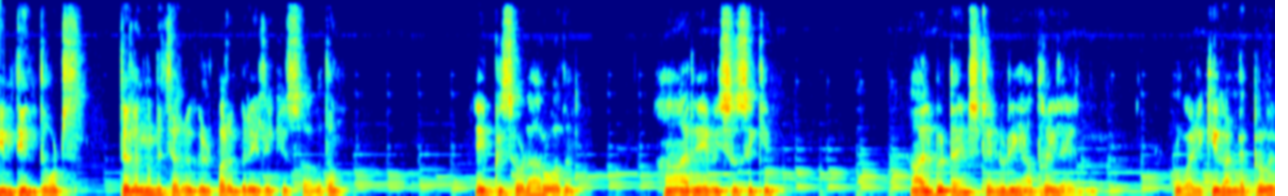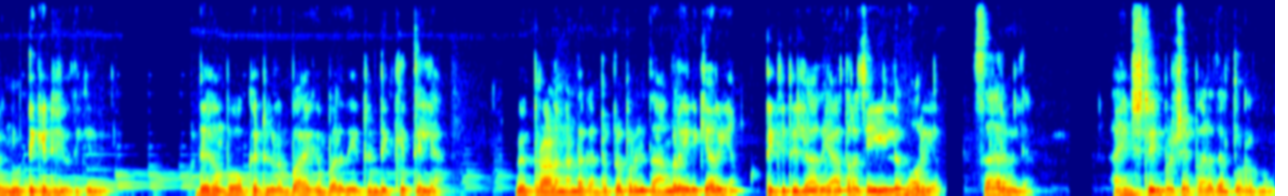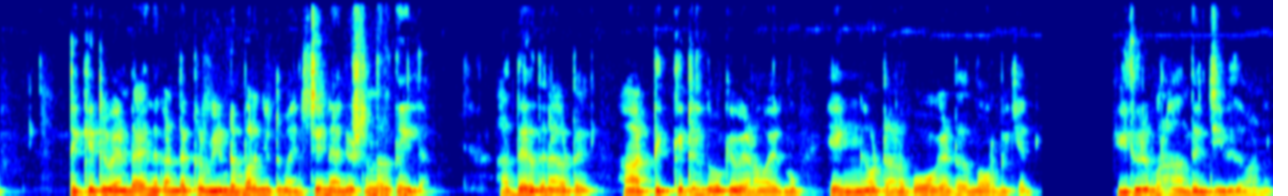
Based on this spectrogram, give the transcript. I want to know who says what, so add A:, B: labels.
A: Indian thoughts തിളങ്ങുന്ന ചിറകുകൾ പരമ്പരയിലേക്ക് സ്വാഗതം. എപ്പിസോഡ് അറുപത് ആരെ വിശ്വസിക്കും? ആൽബർട്ട് ഐൻസ്റ്റൈൻ ഒരു യാത്രയിലായിരുന്നു. വഴിക്ക് കണ്ടക്ടർ വരുന്നു ടിക്കറ്റ് ചോദിക്കുന്നു. അദ്ദേഹം പോക്കറ്റുകളും ബാഗും പരതിയിട്ടും ടിക്കറ്റില്ല. വെപ്രാളം കണ്ട കണ്ടക്ടർ പറഞ്ഞു താങ്കളെ എനിക്കറിയാം. ടിക്കറ്റ് ഇല്ലാതെ യാത്ര ചെയ്യില്ലെന്നും അറിയാം. സാരമില്ല. ഐൻസ്റ്റൈൻ പക്ഷേ പരതൽ തുടർന്നു. ടിക്കറ്റ് വേണ്ട എന്ന് കണ്ടക്ടർ വീണ്ടും പറഞ്ഞിട്ടും ഐൻസ്റ്റൈൻ അന്വേഷണം നിർത്തിയില്ല. അദ്ദേഹത്തിനാകട്ടെ ആ ടിക്കറ്റിൽ നോക്കി വേണമായിരുന്നു എങ്ങോട്ടാണ് പോകേണ്ടതെന്ന് ഓർമ്മിക്കാൻ. ഇതൊരു ഭ്രാന്തൻ ജീവിതമാണ്.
